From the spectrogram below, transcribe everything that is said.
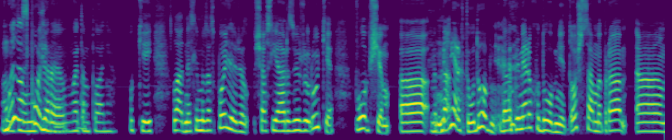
Мы за спойлеры в этом плане. Окей. Ладно, если мы заспойлерили, сейчас я развяжу руки. В общем... Э, на примерах-то удобнее. Да, на примерах удобнее. То же самое про... Э,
